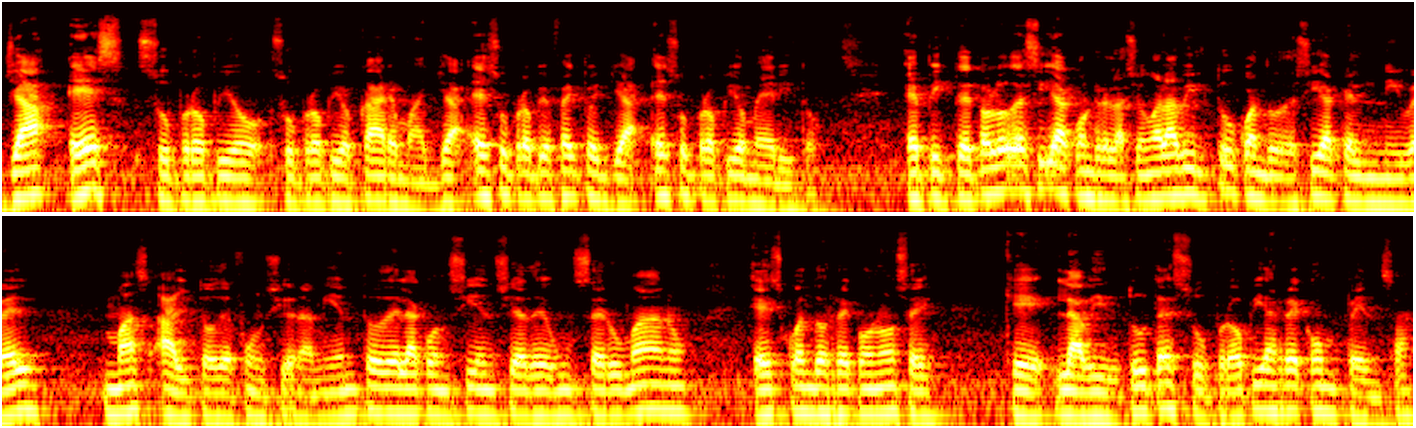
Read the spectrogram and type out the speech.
ya es su propio, su propio karma, ya es su propio efecto, ya es su propio mérito. Epicteto lo decía con relación a la virtud cuando decía que el nivel más alto de funcionamiento de la conciencia de un ser humano es cuando reconoce que la virtud es su propia recompensa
